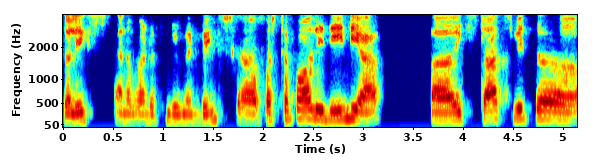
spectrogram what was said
colleagues and a wonderful human beings. Uh, first of all, in India, uh, it starts with uh,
